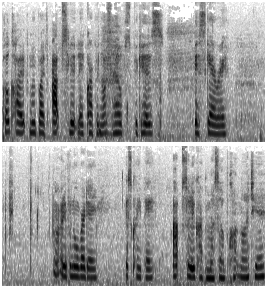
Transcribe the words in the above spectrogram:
got Coke, and we're both absolutely crapping ourselves because it's scary. Not even already. It's creepy. Absolutely crapping myself, can't lie to you.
